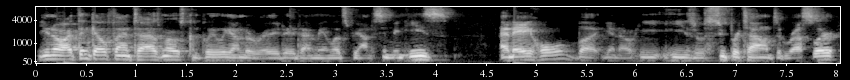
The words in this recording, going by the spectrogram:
You know, I think El Phantasmo is completely underrated. I mean, let's be honest. I mean, he's an a hole, but you know, he he's a super talented wrestler.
